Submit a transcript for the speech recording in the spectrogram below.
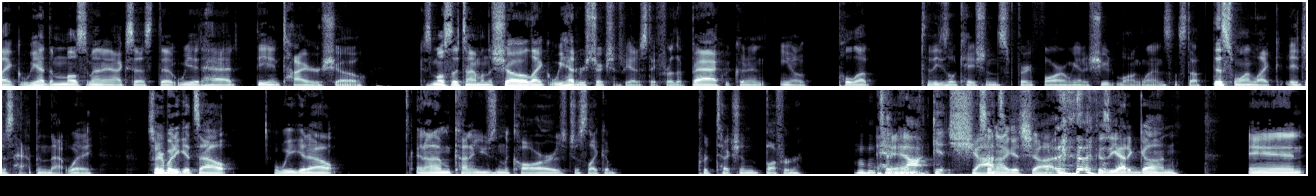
Like we had the most amount of access that we had had the entire show. Because most of the time on the show, like we had restrictions. We had to stay further back. We couldn't, you know, pull up to these locations very far, and we had to shoot long lens and stuff. This one, like, it just happened that way. So everybody gets out. We get out, and I'm kind of using the car as just like a protection buffer to not get shot. to not get shot because he had a gun. And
